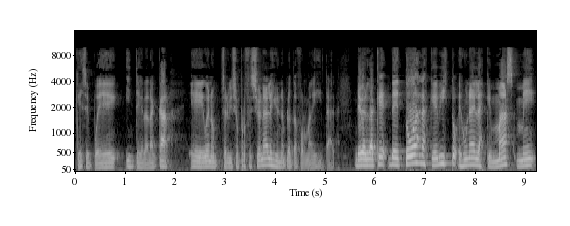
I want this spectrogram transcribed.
que se puede integrar acá. Eh, bueno, servicios profesionales y una plataforma digital. De verdad que de todas las que he visto es una de las que más me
